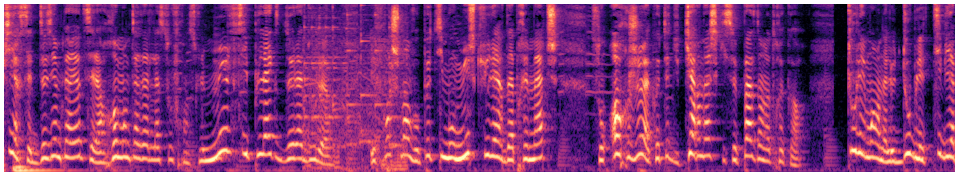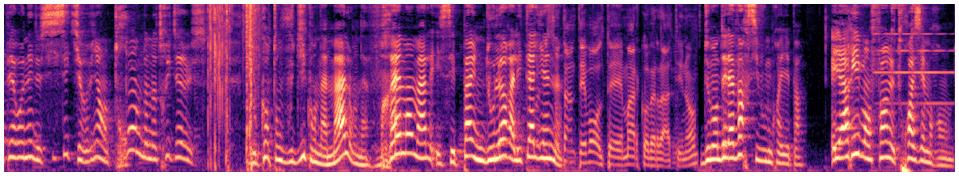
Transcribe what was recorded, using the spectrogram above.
Pire, cette deuxième période, c'est la remontada de la souffrance, le multiplex de la douleur. Et franchement, vos petits mots musculaires d'après-match sont hors jeu à côté du carnage qui se passe dans notre corps. Tous les mois, on a le doublé tibia péroné de Cissé qui revient en trompe dans notre utérus. Donc quand on vous dit qu'on a mal, on a vraiment mal, et c'est pas une douleur à l'italienne. Demandez la VAR si vous me croyez pas. Et arrive enfin le troisième round.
